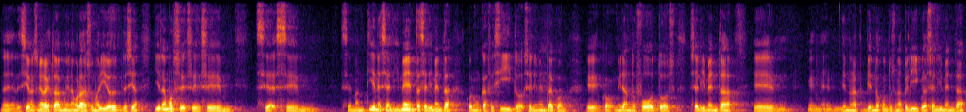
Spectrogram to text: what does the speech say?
decía una señora que estaba muy enamorada de su marido, decía, y el amor se, se, se, se mantiene, se alimenta, se alimenta con un cafecito, se alimenta con, eh, mirando fotos, se alimenta eh, viendo, viendo, juntos una película, se alimenta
